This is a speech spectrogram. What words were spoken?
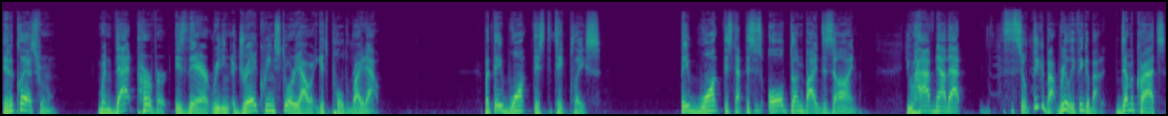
in a classroom, when that pervert is there reading a drag queen story hour, it gets pulled right out. But they want this to take place. They want this step. This is all done by design. You have now that. So think about, really think about it. Democrats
